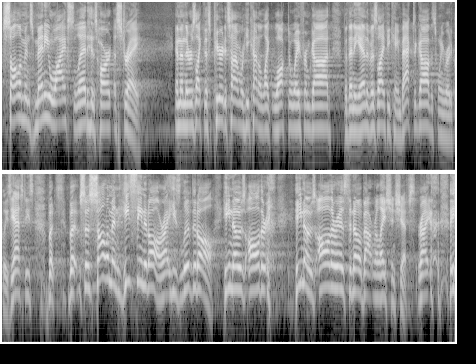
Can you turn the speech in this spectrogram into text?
Solomon's many wives led his heart astray. And then there was like this period of time where he kind of like walked away from God, but then at the end of his life he came back to God. That's when he wrote Ecclesiastes. But but so Solomon, he's seen it all, right? He's lived it all. He knows all there he knows all there is to know about relationships, right? he,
